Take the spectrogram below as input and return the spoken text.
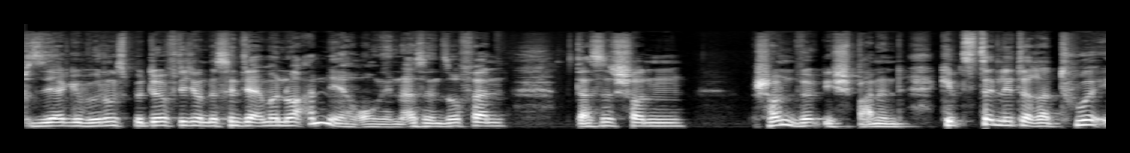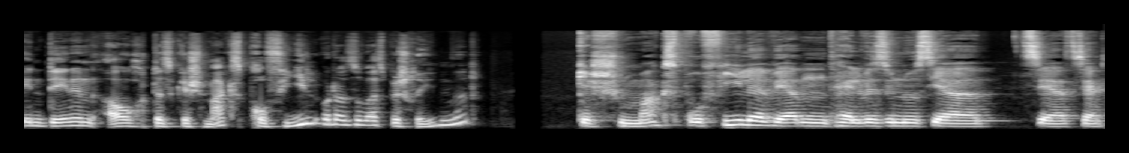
sehr gewöhnungsbedürftig und es sind ja immer nur Annäherungen. Also insofern, das ist schon schon wirklich spannend. Gibt es denn Literatur, in denen auch das Geschmacksprofil oder sowas beschrieben wird? Geschmacksprofile werden teilweise nur sehr, sehr, sehr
